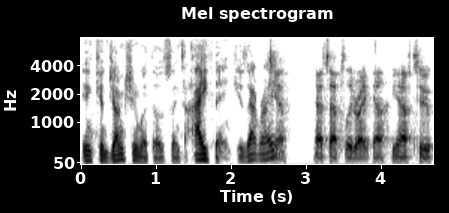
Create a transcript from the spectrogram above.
in conjunction with those things i think. Is that right? Yeah. That's absolutely right. Yeah. You have to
